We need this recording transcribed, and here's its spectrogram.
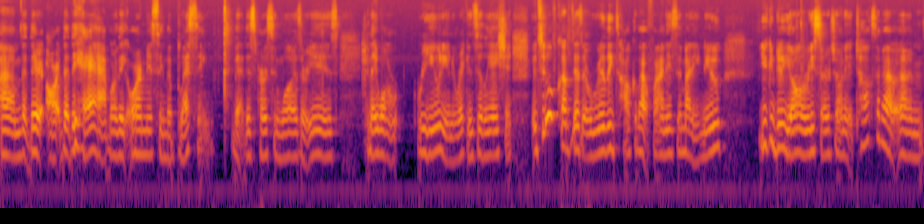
Um, that they are that they have or they are missing the blessing that this person was or is, and they want reunion and reconciliation. The Two of Cups doesn't really talk about finding somebody new. You can do your own research on it. it talks about um,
